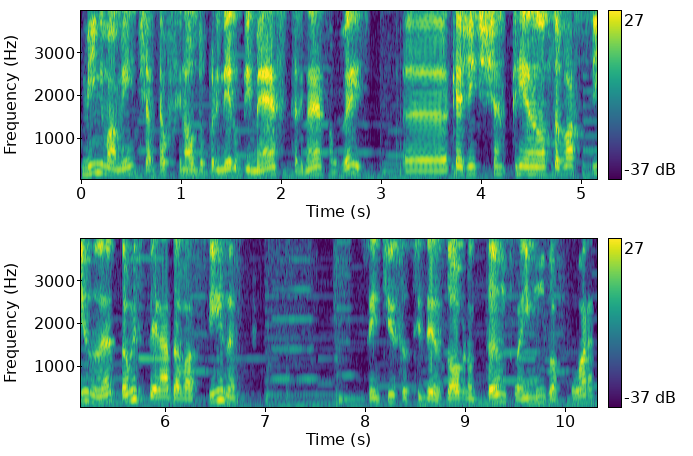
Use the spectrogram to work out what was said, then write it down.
minimamente até o final do primeiro bimestre, né, talvez, uh, que a gente já tenha a nossa vacina, né, tão esperada a vacina. Os cientistas se desdobram tanto aí mundo afora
